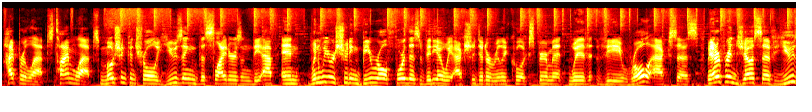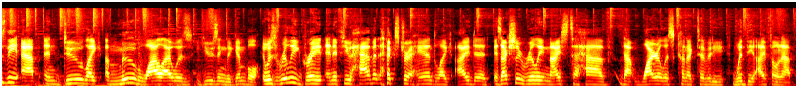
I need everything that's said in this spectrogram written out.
hyperlapse, time-lapse, motion control using the sliders and the app. And when we were shooting B-roll for this video, we actually did a really cool experiment with the roll axis. We had our friend Joseph use the app and do like a move while I was using the gimbal. It was really great. And if you have an extra hand like I did, it's actually really nice to have that wireless connectivity with the iPhone app.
